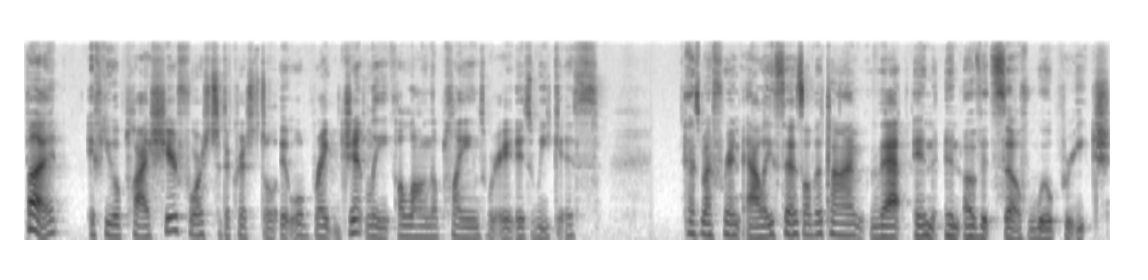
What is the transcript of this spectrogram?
But if you apply shear force to the crystal, it will break gently along the planes where it is weakest. As my friend Allie says all the time, that in and of itself will preach.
